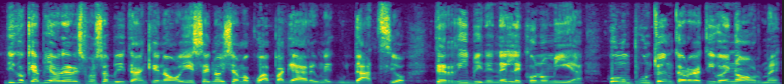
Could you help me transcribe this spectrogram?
Dico che abbiamo le responsabilità anche noi e se noi siamo qua a pagare un, un dazio terribile nell'economia con un punto interrogativo enorme,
